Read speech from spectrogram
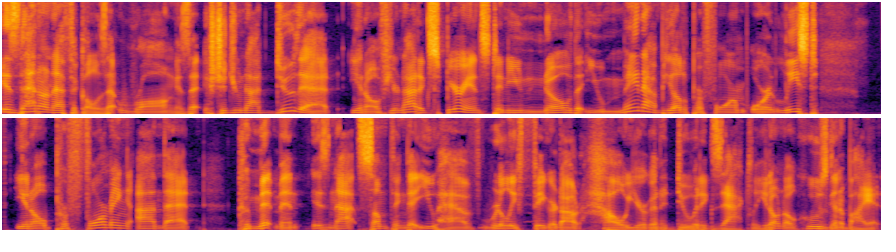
is that unethical? Is that wrong? Is that should you not do that? You know if you're not experienced and you know that you may not be able to perform or at least you know performing on that commitment is not something that you have really figured out how you're going to do it exactly. You don't know who's going to buy it.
